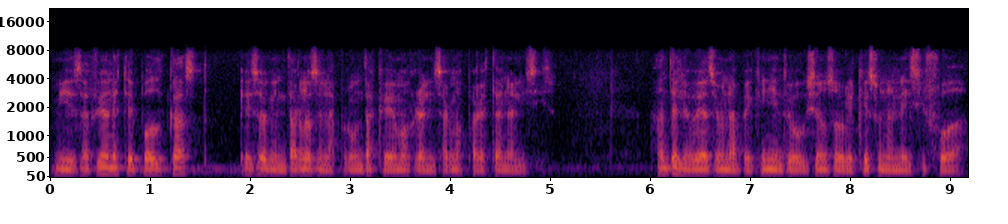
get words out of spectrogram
Mi desafío en este podcast es orientarlos en las preguntas que debemos realizarnos para este análisis. Antes les voy a hacer una pequeña introducción sobre qué es un análisis FODA.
